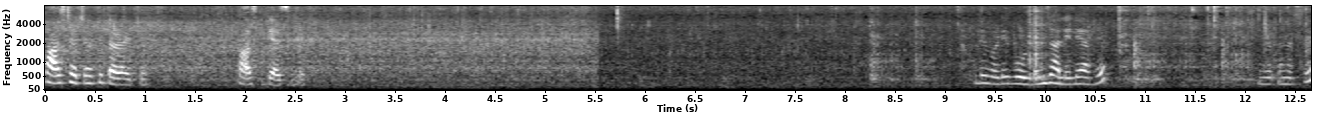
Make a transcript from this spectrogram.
फास्ट ह्याच्यावरती तळायचे. फास्ट गॅसवर. आपले वडे गोल्डन झालेले आहेत. म्हणजे आपण असे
